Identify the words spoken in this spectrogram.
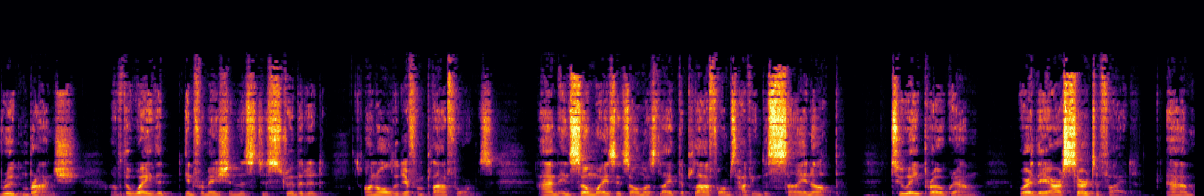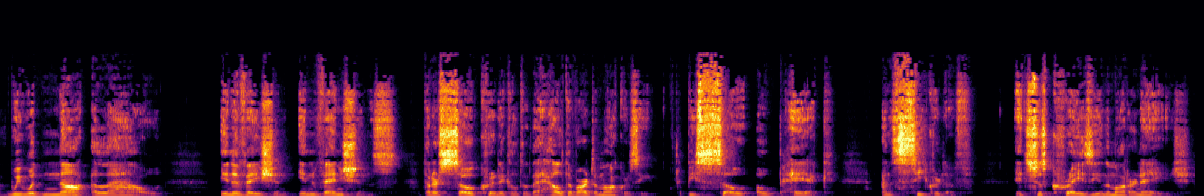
root and branch of the way that information is distributed on all the different platforms. And in some ways, it's almost like the platforms having to sign up to a program where they are certified. Um, we would not allow innovation, inventions that are so critical to the health of our democracy be so opaque and secretive. It's just crazy in the modern age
